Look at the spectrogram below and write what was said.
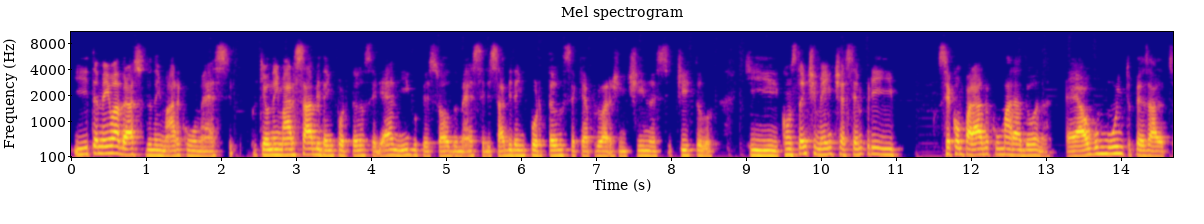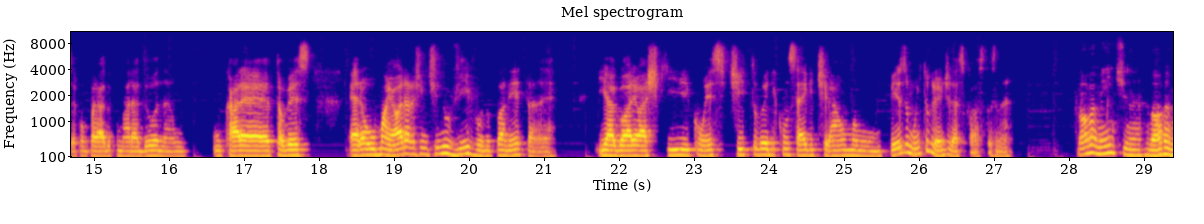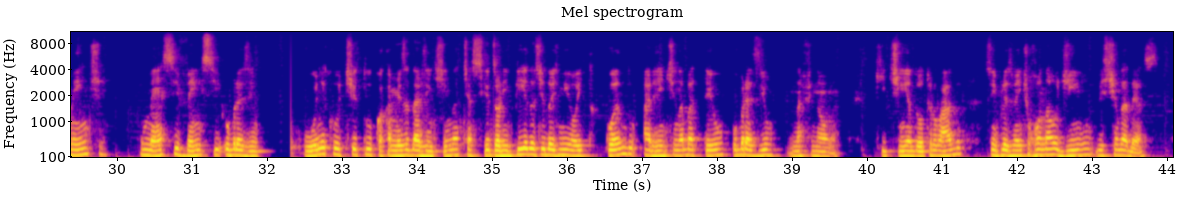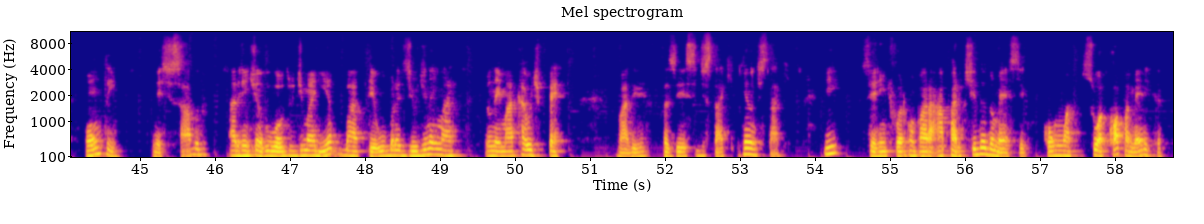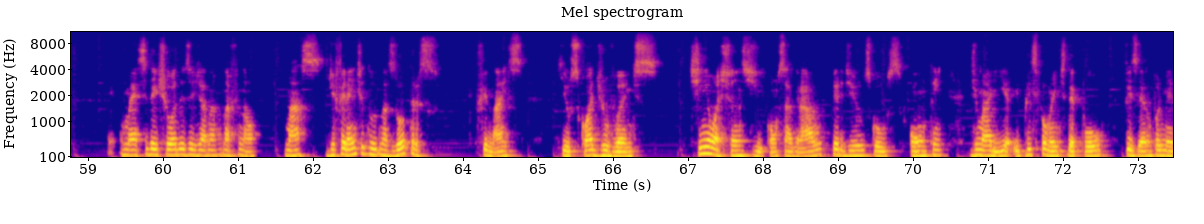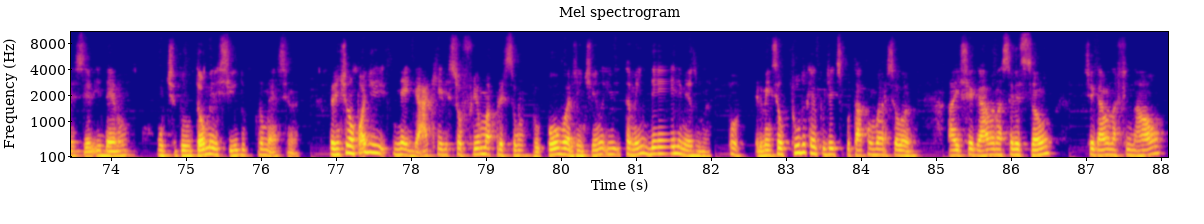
E também o abraço do Neymar com o Messi, porque o Neymar sabe da importância, ele é amigo pessoal do Messi, ele sabe da importância que é para o argentino esse título, que constantemente é sempre ser comparado com Maradona. É algo muito pesado ser comparado com Maradona. Um, o cara é, talvez era o maior argentino vivo no planeta, né? E agora eu acho que com esse título ele consegue tirar uma, um peso muito grande das costas, né? Novamente, né? Novamente, o Messi vence o Brasil. O único título com a camisa da Argentina tinha sido as Olimpíadas de 2008, quando a Argentina bateu o Brasil na final, né? Que tinha do outro lado simplesmente o Ronaldinho vestindo a 10. Ontem, neste sábado, a Argentina com o gol de Maria bateu o Brasil de Neymar. O Neymar caiu de pé. Vale fazer esse destaque, pequeno destaque. E se a gente for comparar a partida do Messi com a sua Copa América, o Messi deixou a desejar na, na final. Mas, diferente do, das outras finais, que os coadjuvantes tinham a chance de consagrá-lo, perdia os gols. Ontem, de Maria e principalmente Depou fizeram por merecer e deram um título tão merecido para o Messi, né? A gente não pode negar que ele sofreu uma pressão do povo argentino e também dele mesmo, né? Pô, ele venceu tudo que ele podia disputar com o Barcelona. Aí chegava na seleção, chegava na final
